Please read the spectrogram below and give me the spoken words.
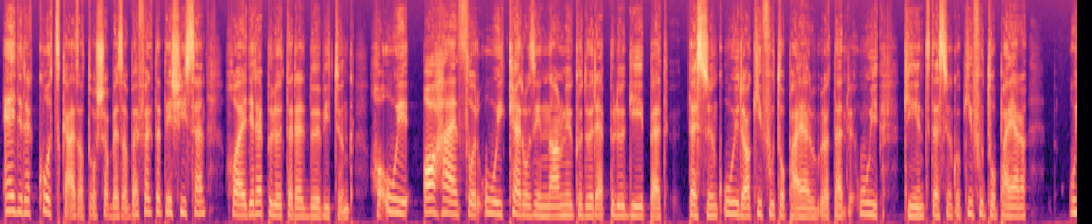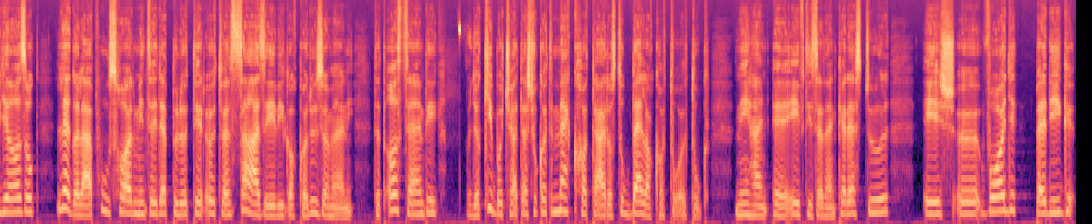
egyre kockázatosabb ez a befektetés, hiszen ha egy repülőteret bővítünk, ha új, ahányszor új kerozinnal működő repülőgépet teszünk újra a kifutópályára, tehát újként teszünk a kifutópályára, ugye azok legalább 20-30 egy repülőtér 50-100 évig akar üzemelni. Tehát azt jelenti, hogy a kibocsátásokat meghatároztuk, belakatoltuk néhány évtizeden keresztül, és vagy pedig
